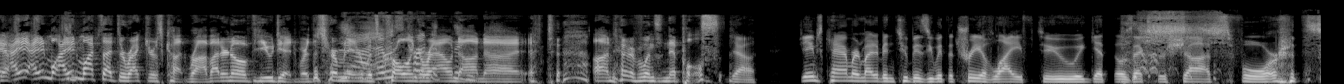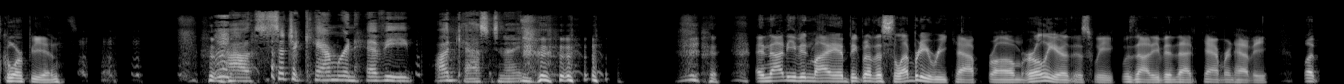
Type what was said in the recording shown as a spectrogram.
now- I, I didn't. I didn't watch that director's cut, Rob. I don't know if you did, where the Terminator Yeah, was I was crawling around on uh, on everyone's nipples. yeah. James Cameron might have been too busy with the Tree of Life to get those extra shots for the scorpions. Wow, such a Cameron heavy podcast tonight. and not even my uh, Big Brother celebrity recap from earlier this week was not even that Cameron heavy. But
